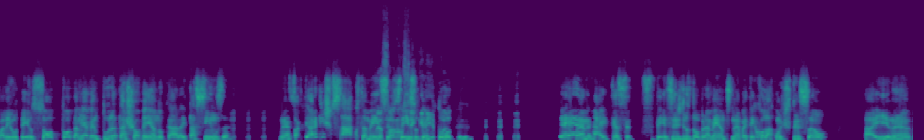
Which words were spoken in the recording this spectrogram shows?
Falei, eu odeio o sol, toda a minha aventura tá chovendo, cara, e tá cinza. né? Só que tem hora que enche o saco também, você ser isso gripa. o tempo todo. Né? é, né? Aí tem, tem, esses desdobramentos, né? Vai ter que rolar Constituição, aí, né?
